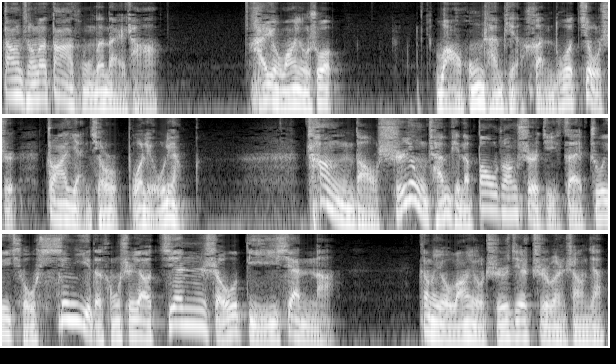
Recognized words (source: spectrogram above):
当成了大桶的奶茶。还有网友说。网红产品很多就是抓眼球博流量，倡导实用产品的包装设计，在追求新意的同时要坚守底线呐。更有网友直接质问商家：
